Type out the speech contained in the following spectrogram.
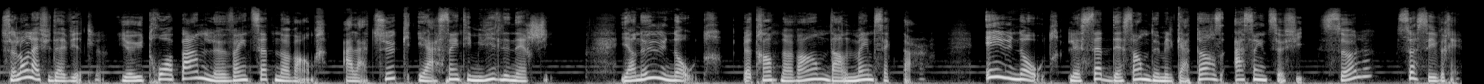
Selon l'affidavit, là, il y a eu trois pannes le 27 novembre, à La Tuque et à Saint-Émilie de l'Énergie. Il y en a eu une autre, le 30 novembre, dans le même secteur. Et une autre, le 7 décembre 2014, à Sainte-Sophie. Ça, ça c'est vrai.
